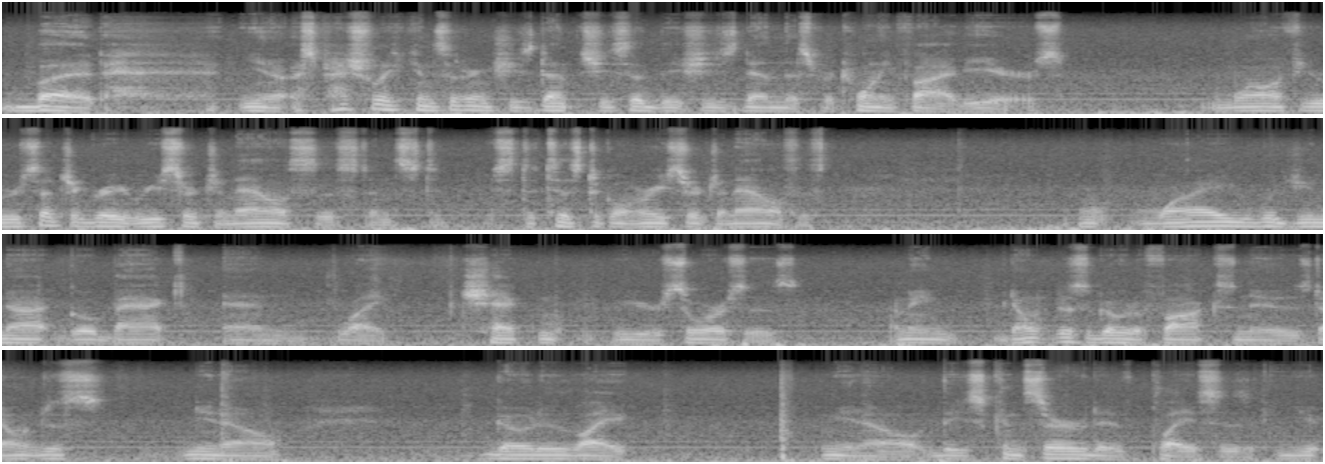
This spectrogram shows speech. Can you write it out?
But you know, especially considering she's done, she said that she's done this for 25 years. Well, if you were such a great research analyst and st- statistical and research analysis, why would you not go back and like check your sources? I mean, don't just go to Fox News. Don't just, you know, go to like, you know, these conservative places. You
